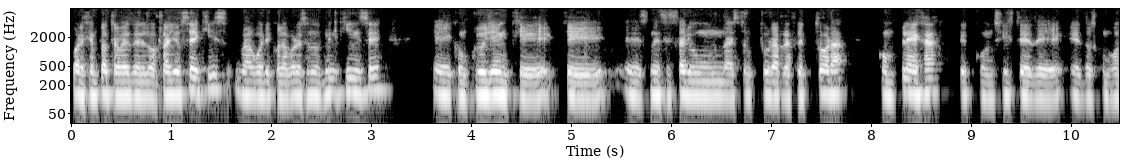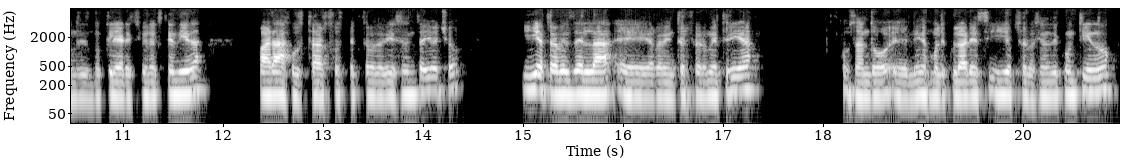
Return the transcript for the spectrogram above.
por ejemplo, a través de los rayos X, Bauer y colaboradores en 2015 eh, concluyen que, es necesario una estructura reflectora compleja que consiste de eh, dos componentes nucleares y una extendida para ajustar su espectro de 1068 y a través de la eh, radiointerferometría, usando líneas moleculares y observaciones de continuo,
